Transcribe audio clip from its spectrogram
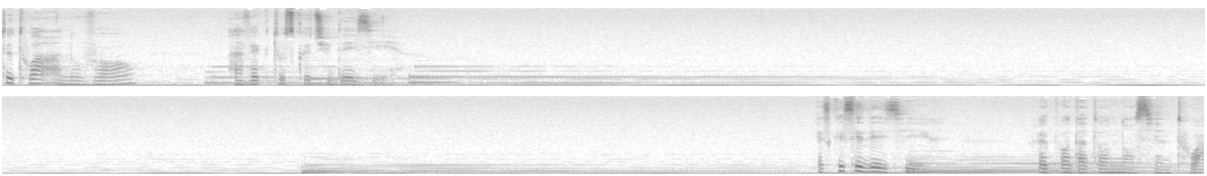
Connecte-toi à nouveau avec tout ce que tu désires. Est-ce que ces désirs répondent à ton ancien toi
